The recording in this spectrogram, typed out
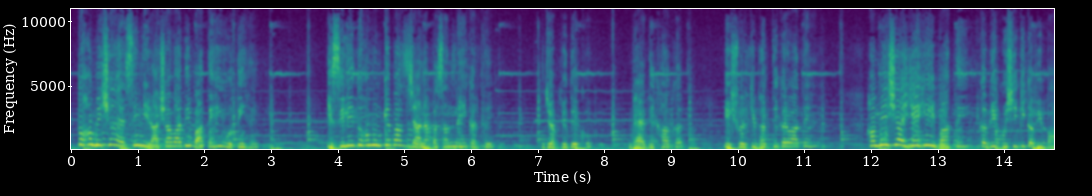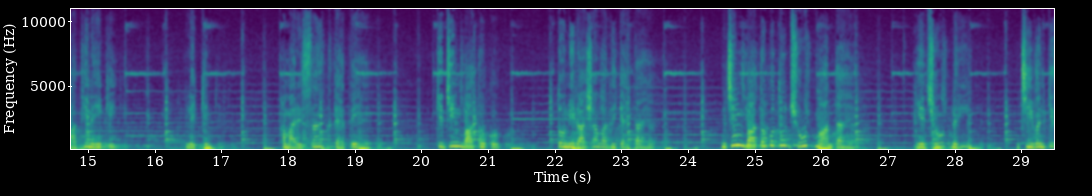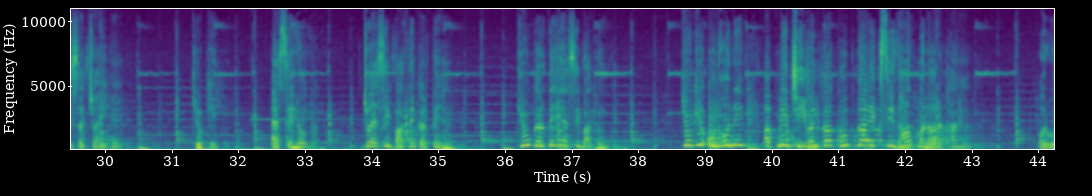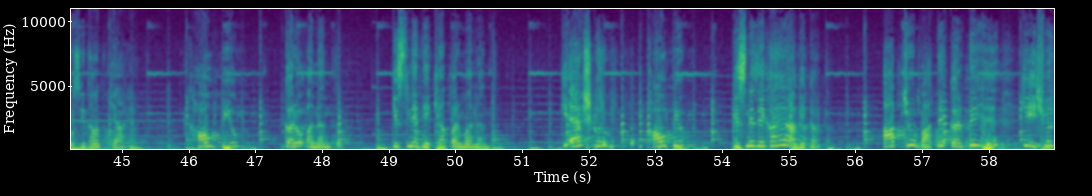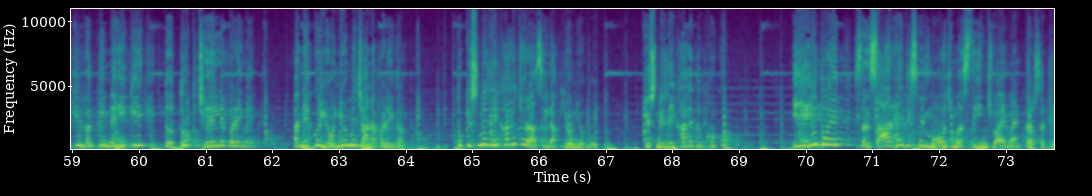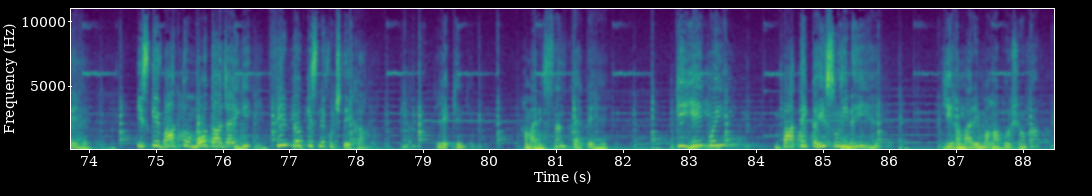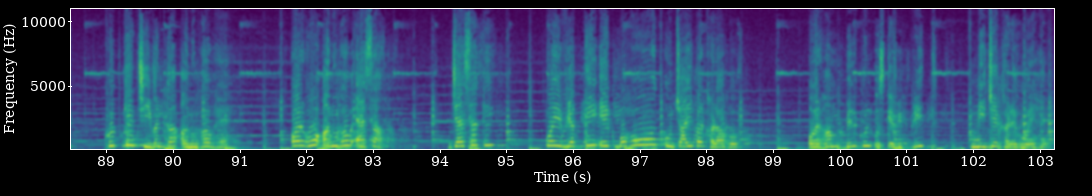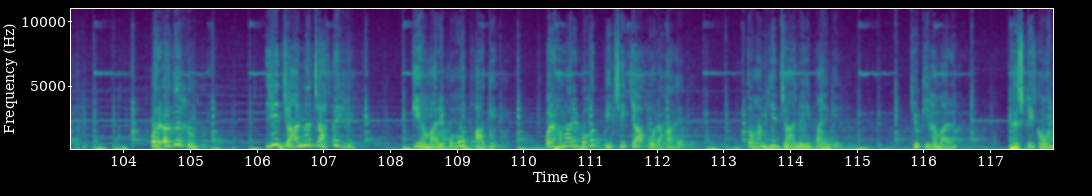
तो हमेशा ऐसी निराशावादी बातें ही होती हैं। इसीलिए तो हम उनके पास जाना पसंद नहीं करते। जब भी देखो, भय दिखाकर ईश्वर की भक्ति करवाते हैं। हमेशा यही बातें, कभी खुशी की, कभी बात ही नहीं की। लेकिन हमारे संत कहते हैं कि जिन बातों को तो निराशावादी कहता है, जिन बातों को तू झूठ मानता है, ये झूठ नहीं, जीवन की सच्चाई है। क्योंकि ऐसे लोग जो ऐसी बातें करते हैं, क्यों करते हैं ऐसी बातें? क्योंकि उन्होंने अपने जीवन का खुद का एक सिद्धांत बना रखा है। और वो सिद्धांत क्या है? खाओ, पियो, करो अनंत। किसने देखा परमानंद? कि ऐश करो, खाओ पियो। किसने देखा है आगे का? आप जो बातें करते हैं कि ईश्वर की भक्ति नहीं की तो दुख झेलने पड़ेंगे। अनेकों योनियों में जाना पड़ेगा। तो किसने देखा है चौरासी लाख योनियों को? किसने देखा है दुखों को? यही तो एक संसार है जिसमें मौज, मस्ती इंजॉयमेंट कर सकते हैं। इसके बाद तो मौत आ जाएगी, फिर कब किसने कुछ देखा? लेकिन हमारे संत कहते हैं कि ये कोई बातें कहीं सुनी नहीं है। ये हमारे महापुरुषों का, खुद के जीवन का अनुभव है। और वो अनुभव ऐसा, जैसा कि कोई व्यक्ति एक बहुत ऊंचाई पर खड़ा हो और हम बिल्कुल उसके विपरीत नीचे खड़े हुए हैं। और अगर हम ये जानना चाहते हैं कि हमारे बहुत आगे और हमारे बहुत पीछे क्या हो रहा है तो हम ये जान नहीं पाएँगे, क्योंकि हमारा दृष्टिकोण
